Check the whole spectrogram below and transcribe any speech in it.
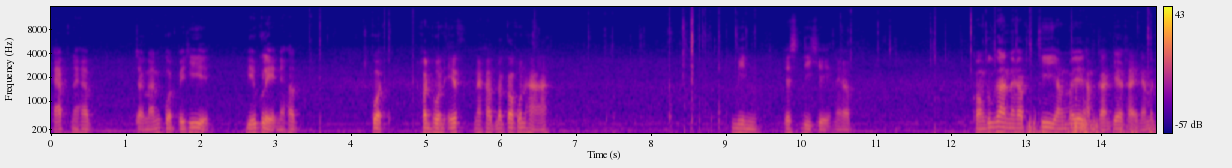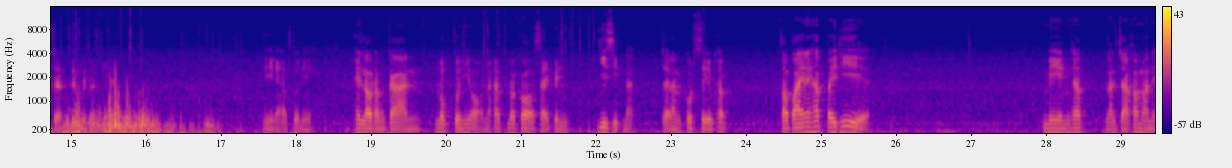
แอปนะครับ จากนั้นกดไปที่ build grade นะครับ กด Ctrl F นะครับ แล้วก็ค้นหา min SDK นะครับ ของทุกท่านนะครับ ที่ยังไม่ได้ทำการแก้ไขนะมันจะขึ้นเป็นแบบนี้นะนี่นะครับตัวนี้ให้เราทำการลบตัวนี้ออกนะครับ แล้วก็ใส่เป็น 20 นะ จากนั้นกดเซฟครับ ต่อไปนะครับไปที่เมนครับ หลังจากเข้ามาใน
